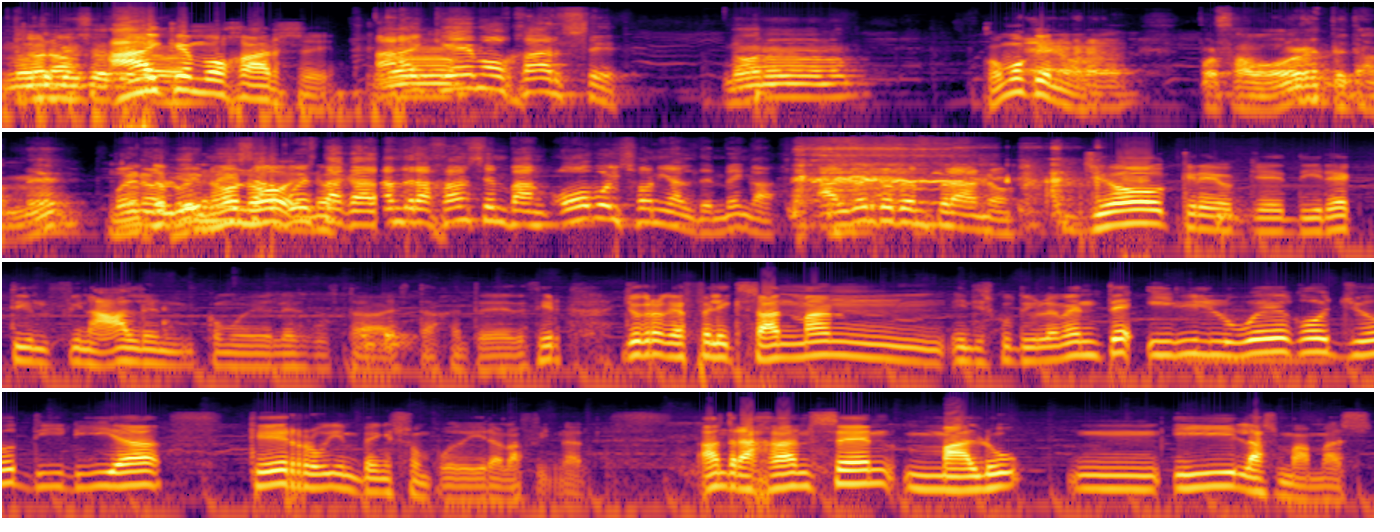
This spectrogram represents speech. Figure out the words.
No, No, no, decir hay nada. que mojarse. No, Hay no, que no. mojarse. No, no, no, no, no. ¿Cómo que no? Eh, por favor, respetadme. Bueno, te- Luis no, Mesa no, apuesta no. que Andra Hansen van Ovo y Sonny Alden. Venga, Alberto Temprano. Yo creo que Directil Finalen, como les gusta a esta gente decir, yo creo que Felix Sandman indiscutiblemente y luego yo diría que Robin Benson puede ir a la final. Andra Hansen, Malú mm, y las mamas.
